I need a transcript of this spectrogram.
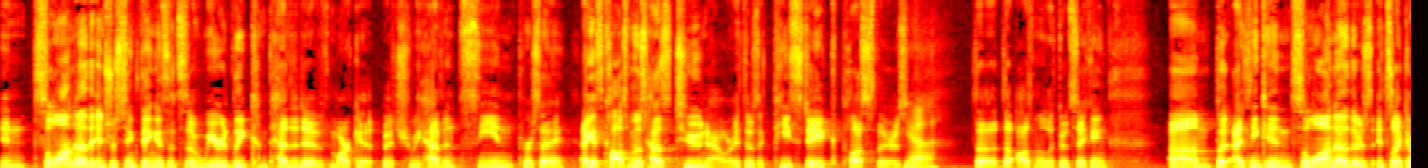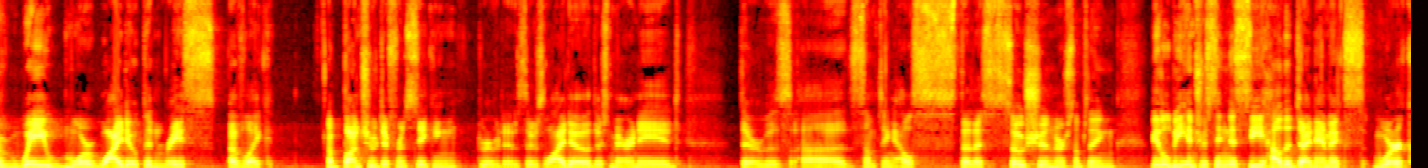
in Solana, the interesting thing is it's a weirdly competitive market, which we haven't seen per se. I guess Cosmos has two now, right? There's like pSTAKE plus there's yeah. the the Osmo liquid staking. Um, but I think in Solana, there's it's like a way more wide open race of like a bunch of different staking derivatives. There's Lido, there's Marinade, there was uh, something else that is Socean or something. It'll be interesting to see how the dynamics work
